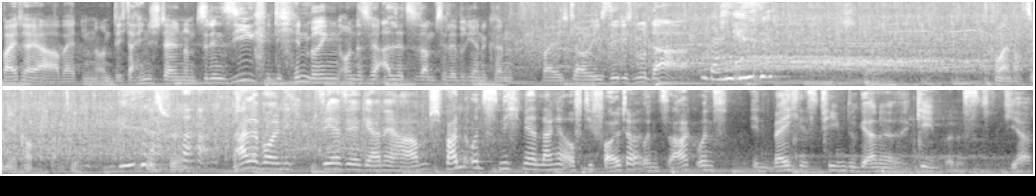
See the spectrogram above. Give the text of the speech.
weiter erarbeiten und dich dahinstellen und zu den Sieg dich hinbringen und dass wir alle zusammen zelebrieren können. Weil ich glaube, ich sehe dich nur da. Danke. Komm einfach zu mir, komm. Hier. Ist schön. alle wollen dich sehr, sehr gerne haben. Spann uns nicht mehr lange auf die Folter und sag uns, in welches Team du gerne gehen würdest, Chiara.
